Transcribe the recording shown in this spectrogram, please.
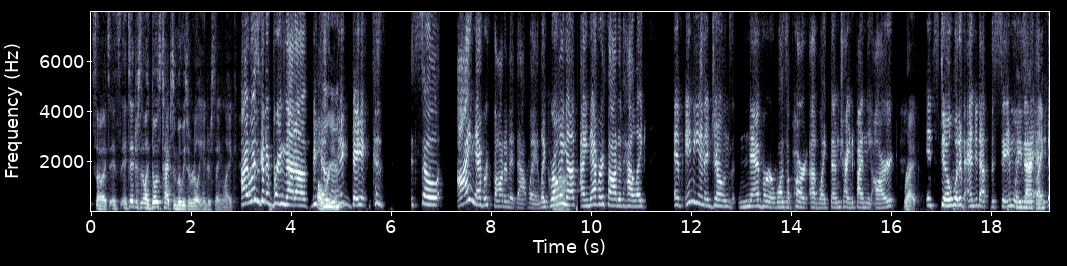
so it's it's it's interesting like those types of movies are really interesting like I was gonna bring that up because Oh. Big Bang because so I never thought of it that way. Like growing Uh-huh. up, I never thought of how like if Indiana Jones never was a part of like them trying to find the ark, right it still would have ended up the same way that it ended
